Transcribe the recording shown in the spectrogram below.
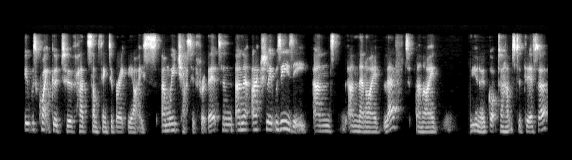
it was quite good to have had something to break the ice, and we chatted for a bit, and and actually it was easy, and and then I left, and I, you know, got to Hampstead Theatre.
